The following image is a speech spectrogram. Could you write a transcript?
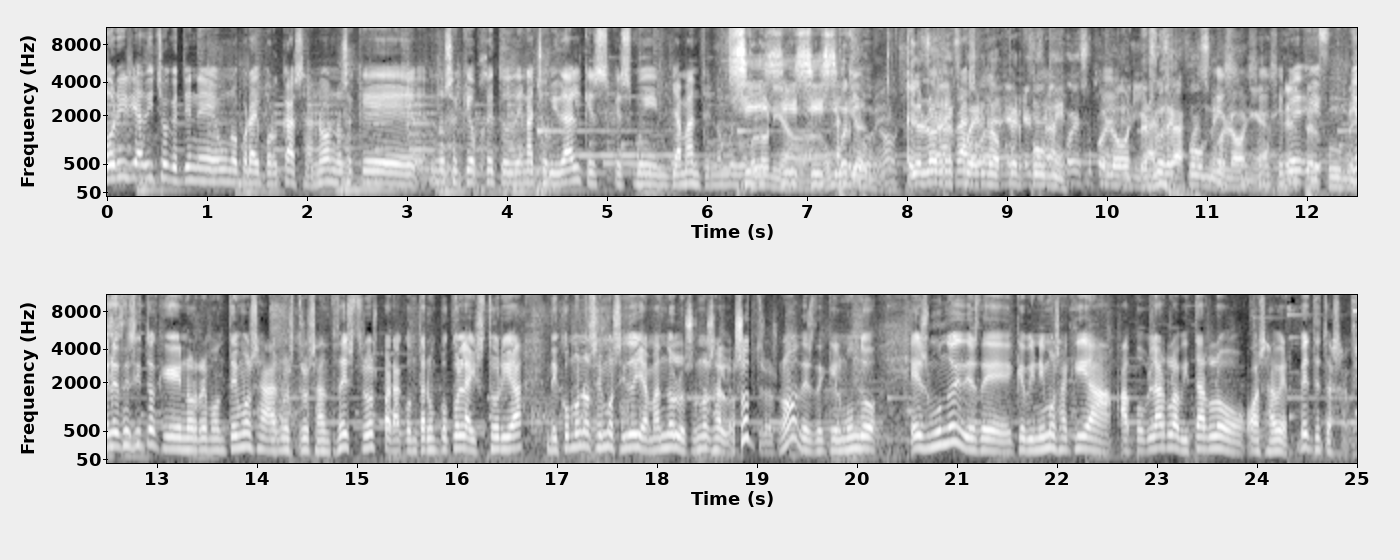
Boris ya ha dicho que tiene uno por ahí por casa, ¿no? No sé qué, no sé qué objeto de Nacho Vidal, que es, que es muy llamante, ¿no? Muy Sí, Colonia, sí, sí, un sí. perfume. Yo, yo lo recuerdo, perfume. de su colonia. El El perfume. Sí, sí, colonia. sí, sí, El pero yo- perfume, Yo sí. necesito que nos remontemos a nuestros ancestros para contar un poco la historia de cómo nos hemos ido llamando los unos a los otros, ¿no? Desde que el mundo es mundo y desde que vinimos aquí a, a poblarlo, a habitarlo o a saber. Vete tú a saber.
